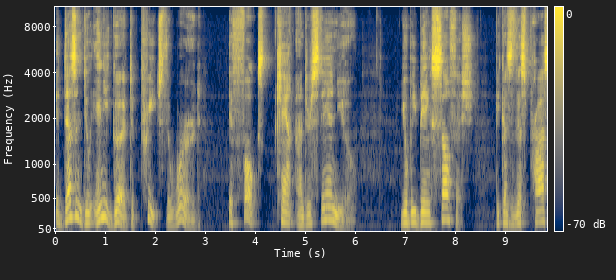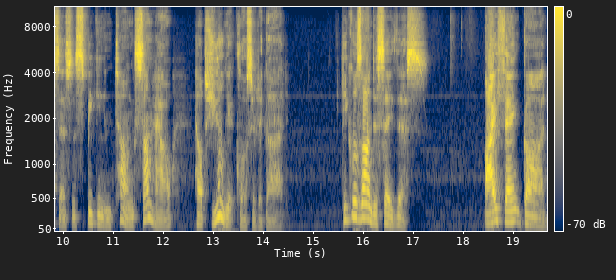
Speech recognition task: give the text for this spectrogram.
It doesn't do any good to preach the word if folks can't understand you. You'll be being selfish because this process of speaking in tongues somehow helps you get closer to God. He goes on to say this I thank God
